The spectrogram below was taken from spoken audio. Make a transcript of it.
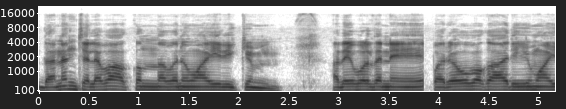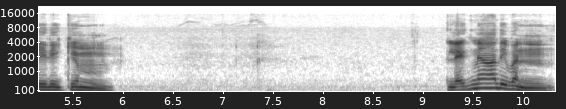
ധനം ചെലവാക്കുന്നവനുമായിരിക്കും. അതേപോലെ തന്നെ പരോപകാരിയുമായിരിക്കും. ലഗ്നാധിപൻ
